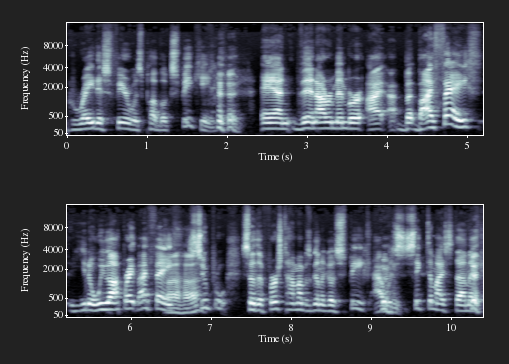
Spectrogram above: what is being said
greatest fear was public speaking. And then I remember I, I but by faith, you know, we operate by faith. Uh-huh. Super. So the first time I was going to go speak, I was sick to my stomach,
